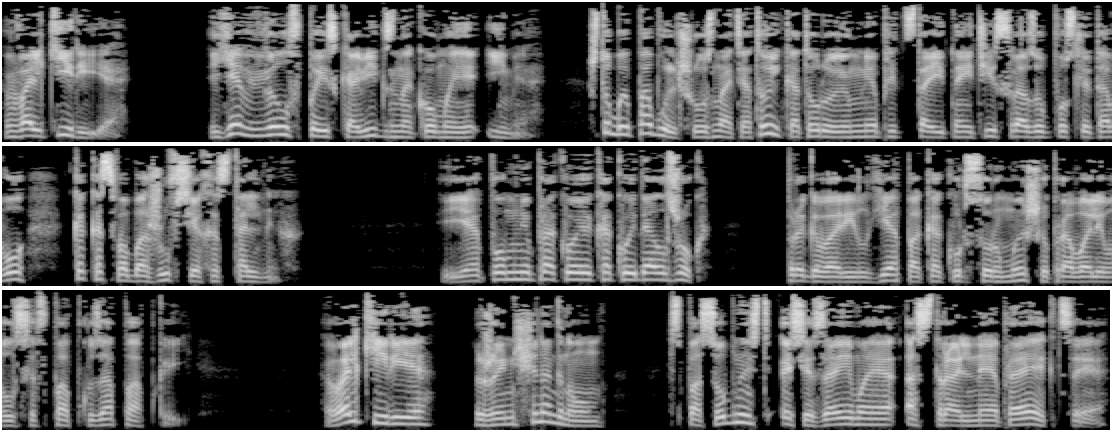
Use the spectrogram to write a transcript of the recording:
Валькирия. Я ввел в поисковик знакомое имя, чтобы побольше узнать о той, которую мне предстоит найти сразу после того, как освобожу всех остальных. «Я помню про кое-какой должок», — проговорил я, пока курсор мыши проваливался в папку за папкой. «Валькирия, женщина-гном, способность осязаемая астральная проекция,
